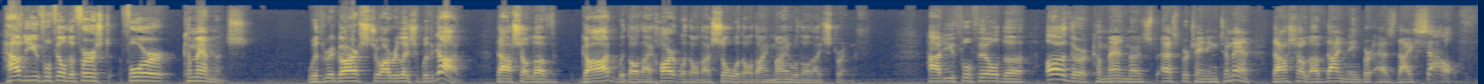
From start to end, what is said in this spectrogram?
How do you fulfill the first four commandments with regards to our relationship with God? Thou shalt love God with all thy heart, with all thy soul, with all thy mind, with all thy strength. How do you fulfill the other commandments as pertaining to man? Thou shalt love thy neighbor as thyself.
